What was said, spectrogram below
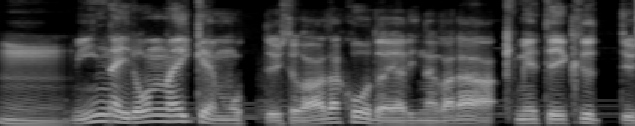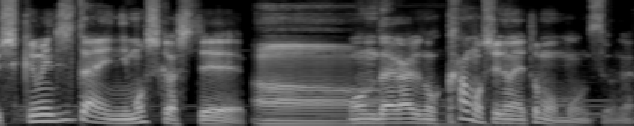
うん。みんないろんな意見持ってる人がアーダコーダーやりながら決めていくっていう仕組み自体にもしかして。問題があるのかもしれないとも思うんですよね。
